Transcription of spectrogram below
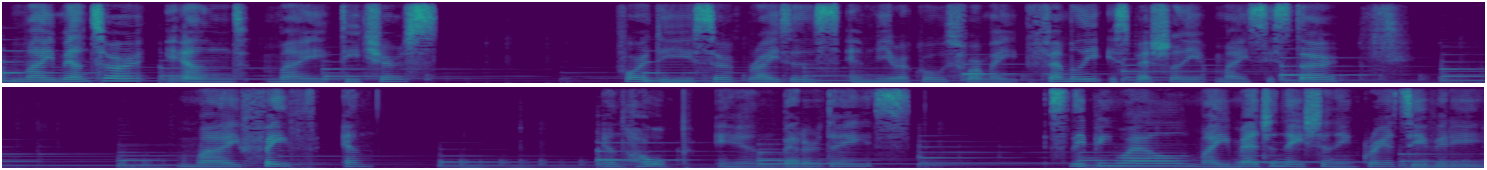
My mentor and my teachers for the surprises and miracles for my family, especially my sister. My faith and and hope in better days. Sleeping well, my imagination and creativity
